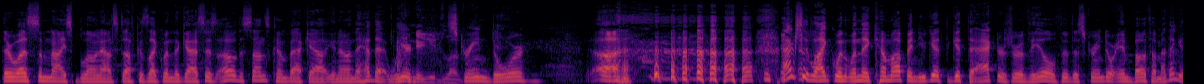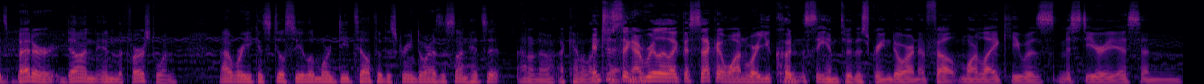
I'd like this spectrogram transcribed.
there was some nice blown out stuff because like when the guy says oh the sun's come back out you know and they have that weird knew you'd screen door uh, I actually like when, when they come up and you get to get the actors reveal through the screen door in both of them. I think it's better done in the first one, uh, where you can still see a little more detail through the screen door as the sun hits it. I don't know. I kind of like Interesting. I really like the second one where you couldn't see him through the screen door, and it felt more like he was mysterious and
